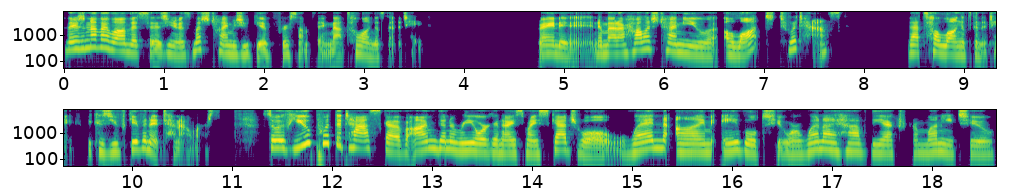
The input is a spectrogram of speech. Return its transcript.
There's another law that says, you know, as much time as you give for something, that's how long it's going to take. Right? Eh, no matter how much time you allot to a task, that's how long it's going to take because you've given it 10 hours. So if you put the task of, I'm going to reorganize my schedule when I'm able to, or when I have the extra money to,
